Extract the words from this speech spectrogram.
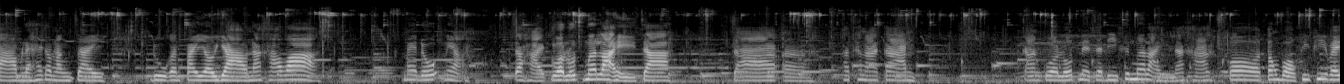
ตามและให้กำลังใจดูกันไปยาวๆนะคะว่าแม่โดะเนี่ยจะหายกลัวรถเมื่อไหร่จะ จะพัฒนาการการกลัวรถเนี่ยจะดีขึ้นเมื่อไหร่นะคะ ก็ต้องบอกพี่ๆไว้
